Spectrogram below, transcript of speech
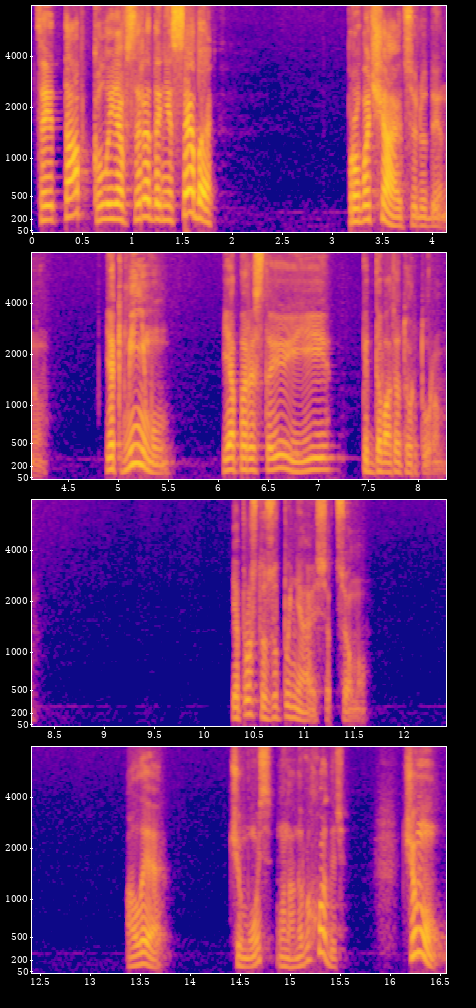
Це етап, коли я всередині себе пробачаю цю людину. Як мінімум, я перестаю її піддавати тортурам. Я просто зупиняюся в цьому. Але чомусь вона не виходить. Чому?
